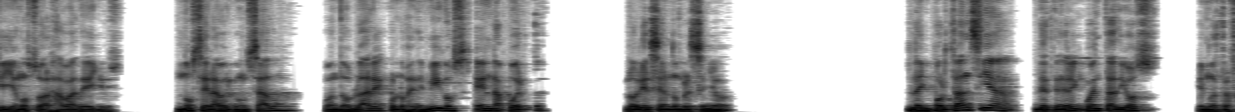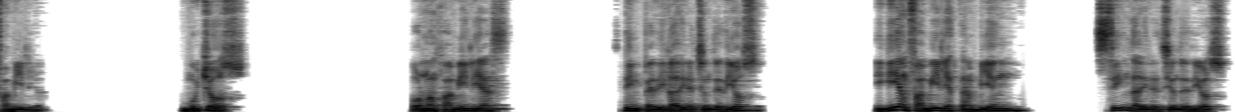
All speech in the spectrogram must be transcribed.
que llenó su aljaba de ellos no será avergonzado cuando hablare con los enemigos en la puerta. Gloria sea el nombre del Señor. La importancia de tener en cuenta a Dios en nuestra familia. Muchos forman familias sin pedir la dirección de Dios y guían familias también sin la dirección de Dios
